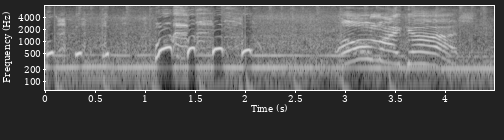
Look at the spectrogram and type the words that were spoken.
Oh my gosh!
